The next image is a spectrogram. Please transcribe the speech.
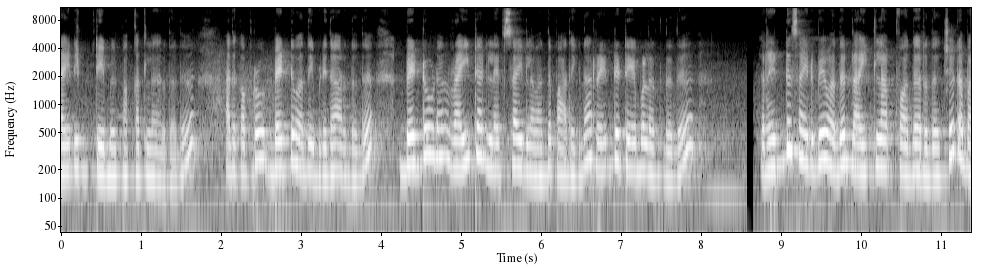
டைனிங் டேபிள் பக்கத்தில் இருந்தது. அதுக்கப்புறம் பெட்டு வந்து இப்படி தான் இருந்தது பெட்டோட ரைட் அண்ட் லெஃப்ட் சைடில் வந்து பார்த்தீங்கன்னா ரெண்டு டேபிள் இருந்தது. ரெண்டு சைடுமே வந்து நைட் லேம்ப் வந்து இருந்துச்சு. நம்ம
